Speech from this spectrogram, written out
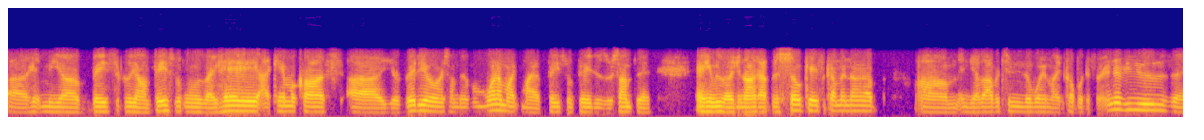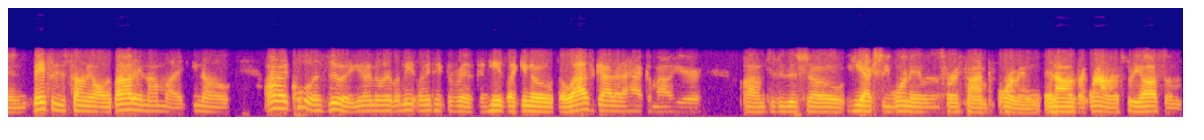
uh, hit me up basically on Facebook and was like, "Hey, I came across uh, your video or something from one of like my Facebook pages or something," and he was like, "You know, I got this showcase coming up, um, and you have the opportunity to win like a couple different interviews, and basically just telling me all about it." And I'm like, you know, all right, cool, let's do it. You know, what I mean? let me let me take the risk. And he's like, you know, the last guy that I had come out here um, to do this show, he actually won it. It was his first time performing, and I was like, wow, that's pretty awesome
